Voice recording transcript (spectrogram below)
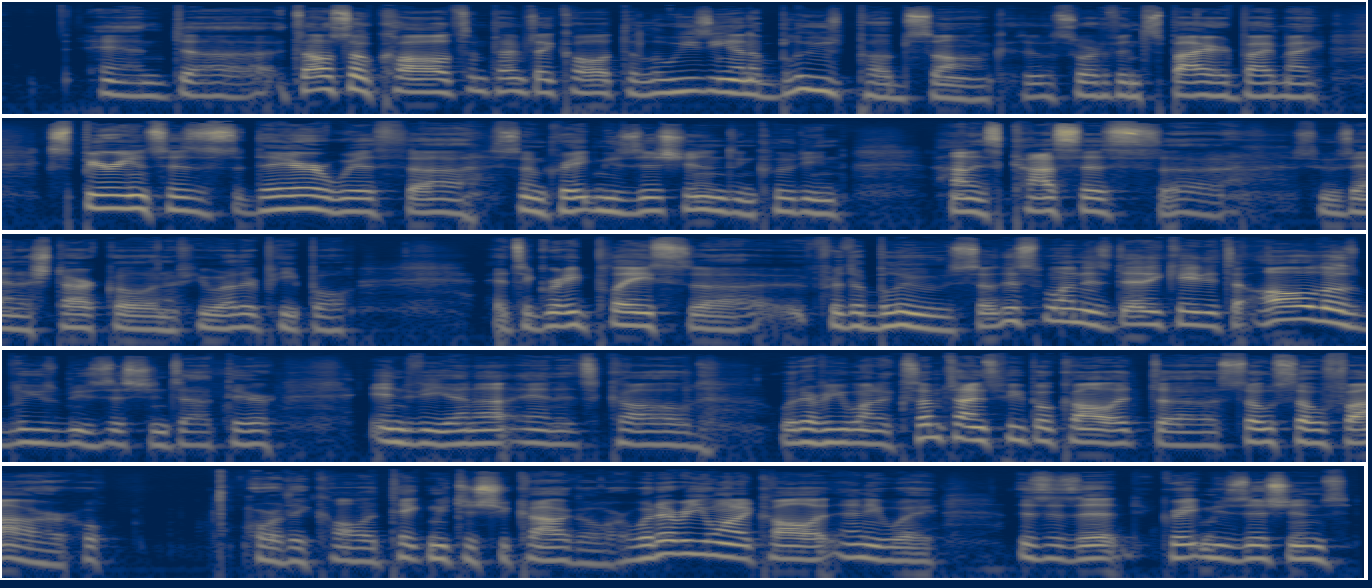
and uh, it's also called, sometimes I call it the Louisiana Blues Pub song because it was sort of inspired by my experiences there with uh, some great musicians, including Hannes Kasehs, uh, Susanna Starkel, and a few other people. It's a great place uh, for the blues. So this one is dedicated to all those blues musicians out there in Vienna, and it's called whatever you want to. Sometimes people call it uh, "So So Far" or they call it Take Me to Chicago, or whatever you want to call it. Anyway, this is it. Great musicians,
